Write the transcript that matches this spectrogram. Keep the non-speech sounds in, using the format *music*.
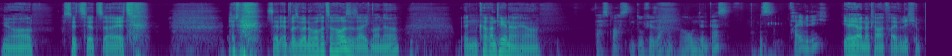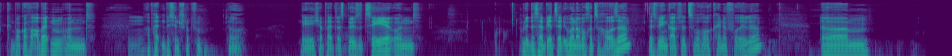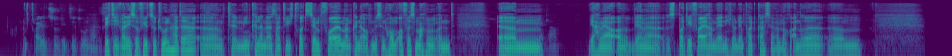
Ja, sitzt jetzt seit, *laughs* etwa, seit etwas über einer Woche zu Hause, sag ich mal, ne? In Quarantäne, ja. Was machst denn du für Sachen? Warum denn das? Das ist freiwillig? Ja, ja, na klar, freiwillig. Ich hab keinen Bock auf Arbeiten und Mhm. hab halt ein bisschen Schnupfen. So. Nee, ich hab halt das böse C und bin deshalb jetzt seit über einer Woche zu Hause. Deswegen gab's letzte Woche auch keine Folge. Ähm, Weil du zu viel zu tun hattest. richtig, weil ich so viel zu tun hatte. Ähm, Terminkalender ist natürlich trotzdem voll. Man kann ja auch ein bisschen Homeoffice machen und ähm, Ja, wir haben ja, wir haben ja Spotify, haben wir ja nicht nur den Podcast, wir haben noch andere ähm,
